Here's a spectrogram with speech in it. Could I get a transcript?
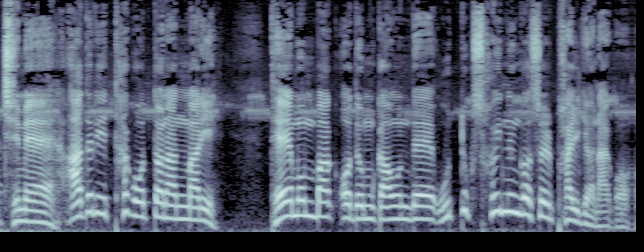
아침에 아들이 타고 떠난 말이 대문 밖 어둠 가운데 우뚝 서 있는 것을 발견하고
